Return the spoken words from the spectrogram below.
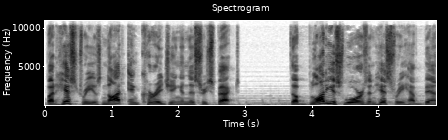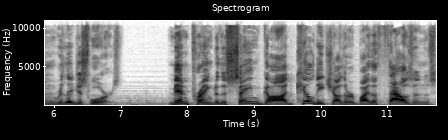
But history is not encouraging in this respect. The bloodiest wars in history have been religious wars. Men praying to the same God killed each other by the thousands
